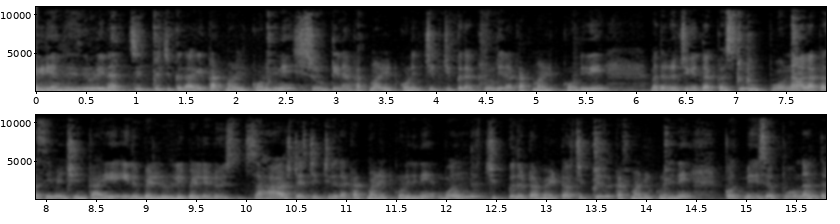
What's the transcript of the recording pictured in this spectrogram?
ಮೀಡಿಯಂ ಸೈಜ್ ಈರುಳ್ಳಿನ ಚಿಕ್ಕ ಚಿಕ್ಕದಾಗಿ ಕಟ್ ಮಾಡಿ ಇಟ್ಕೊಂಡಿದ್ದೀನಿ ಶುಂಠಿನ ಕಟ್ ಮಾಡಿ ಇಟ್ಕೊಂಡಿದ್ದೀನಿ ಚಿಕ್ಕ ಚಿಕ್ಕದಾಗಿ ಶುಂಠಿನ ಕಟ್ ಮಾಡಿ ಇಟ್ಕೊಂಡಿರಿ ಮತ್ತೆ ರುಚಿಗೆ ತಕ್ಕಷ್ಟು ಉಪ್ಪು, ನಾಲ್ಕು ಹಸಿಮೆಣಸಿನ್ಕಾಯಿ, ಇದು ಬೆಳ್ಳುಳ್ಳಿ. ಬೆಳ್ಳುಳ್ಳಿ ಸಹ ಅಷ್ಟೇ ಚಿಕ್ಕ ಚಿಕ್ಕದಾಗಿ ಕಟ್ ಮಾಡಿ ಇಟ್ಕೊಂಡಿದ್ದೀನಿ. ಒಂದು ಚಿಕ್ಕದು ಟೊಮೆಟೊ ಚಿಕ್ಕ ಚಿಕ್ಕದಾಗಿ ಕಟ್ ಮಾಡಿ ಇಟ್ಕೊಂಡಿದ್ದೀನಿ. ಕೊತ್ತಂಬರಿ ಸೊಪ್ಪು, ನಂತರ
